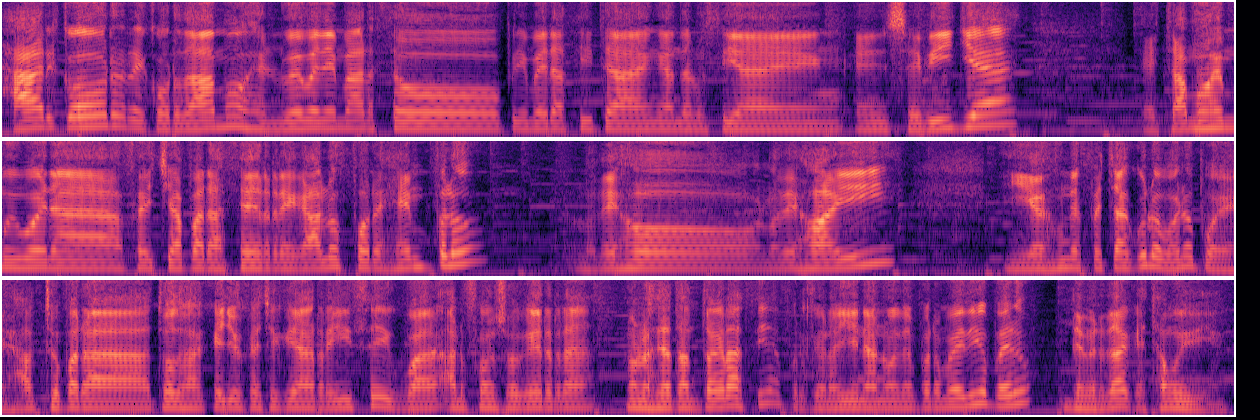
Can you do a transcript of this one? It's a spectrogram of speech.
Hardcore, recordamos, el 9 de marzo, primera cita en Andalucía, en, Sevilla. Estamos en muy buena fecha para hacer regalos, por ejemplo. Lo dejo, lo dejo ahí y es un espectáculo, bueno, pues apto para todos aquellos que se quieran reírse, igual Alfonso Guerra no nos da tanta gracia porque no llena nueve de promedio, pero de verdad que está muy bien.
